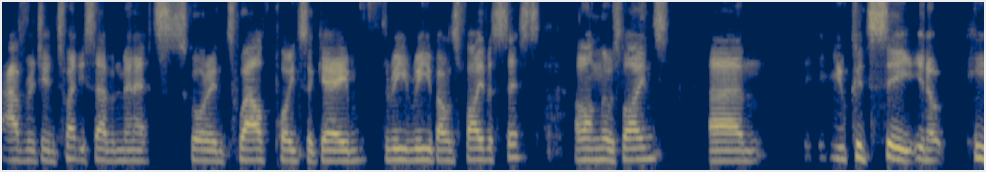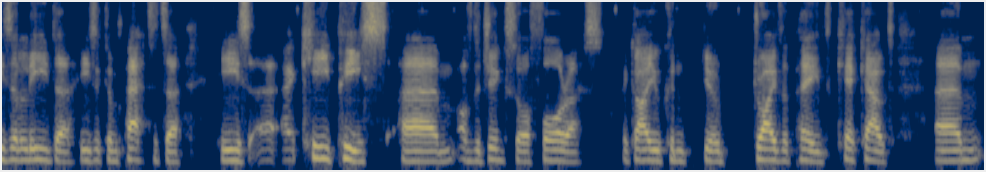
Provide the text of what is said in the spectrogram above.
averaging 27 minutes, scoring 12 points a game, three rebounds, five assists along those lines. Um, you could see, you know, he's a leader, he's a competitor, he's a, a key piece um, of the jigsaw for us. A guy who can, you know, drive the paint, kick out. Um,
